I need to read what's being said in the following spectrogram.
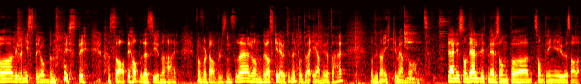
og ville miste jobben hvis de sa at de hadde det synet her på fortapelsen. Så det er sånn, Hun har skrevet under på at du er enig i dette her, og du kan ikke mene noe annet. Det er litt, sånn, det er litt mer sånn på sånne ting i USA, da.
